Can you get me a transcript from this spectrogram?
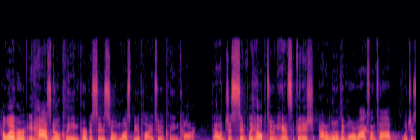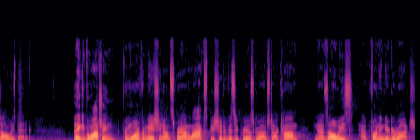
However, it has no cleaning purposes, so it must be applied to a clean car. That'll just simply help to enhance the finish, add a little bit more wax on top, which is always better. Thank you for watching. For more information on spray-on wax, be sure to visit griotsgarage.com. And as always, have fun in your garage.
